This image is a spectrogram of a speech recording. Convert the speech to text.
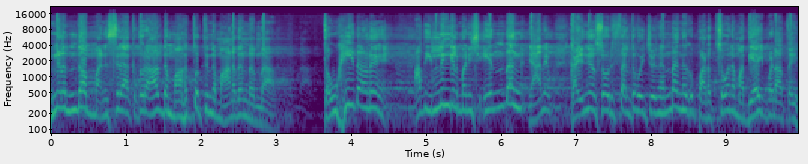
നിങ്ങൾ എന്താ മനസ്സിലാക്കാത്ത? ഒരാളുടെ മഹത്വത്തിന്റെ മാനദണ്ഡം എന്താ? തൗഹീദാണ്. അതില്ലെങ്കിൽ മനുഷ്യ എന്താ ഞാൻ കഴിഞ്ഞ ദിവസം ഒരു സ്ഥലത്ത് പോയി ചോദിച്ചു എന്താ നിങ്ങൾക്ക് പടച്ചോനെ പടച്ചോ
